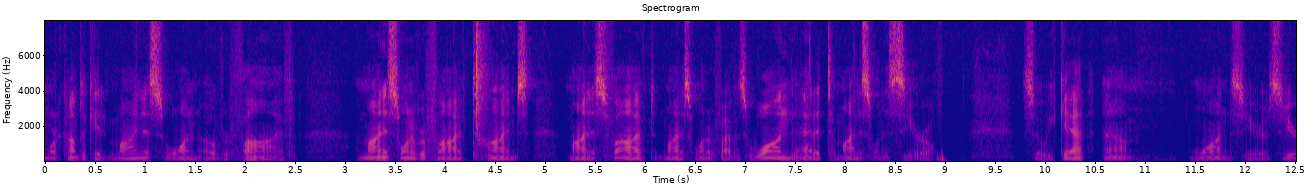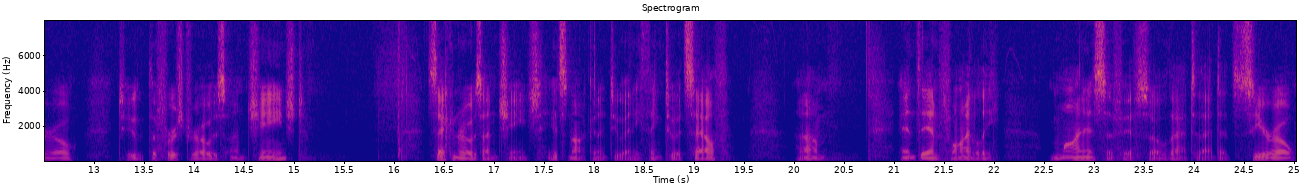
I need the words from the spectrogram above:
more complicated, minus 1 over 5. Minus 1 over 5 times minus 5. Minus 1 over 5 is 1. Added to minus 1 is 0. So we get um, 1, 0, 0, 2. The first row is unchanged. Second row is unchanged. It's not going to do anything to itself. Um, and then finally, minus a fifth, so that to that, that's 0.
